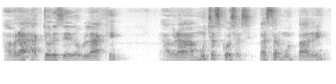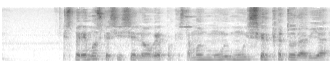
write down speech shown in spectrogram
Habrá actores de doblaje, habrá muchas cosas, va a estar muy padre. Esperemos que sí se logre porque estamos muy, muy cerca todavía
